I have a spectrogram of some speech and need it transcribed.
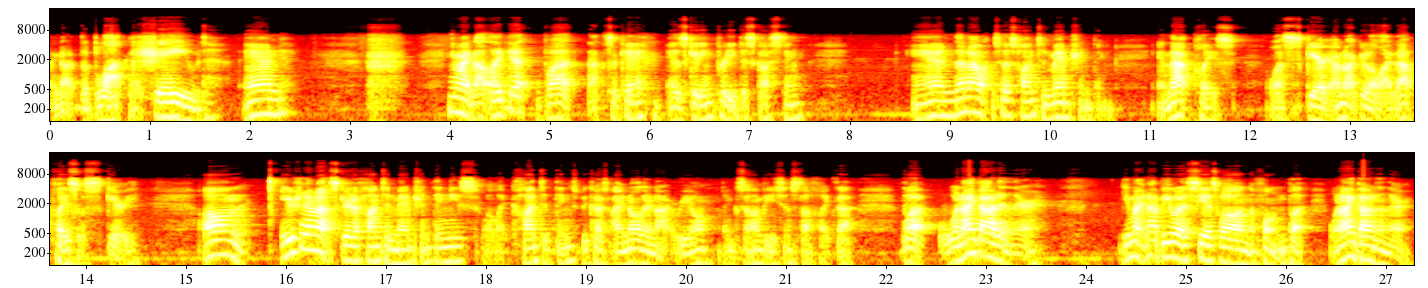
I got the black shaved, and you might not like it, but that's okay. It's getting pretty disgusting. And then I went to this haunted mansion thing, and that place was scary. I'm not gonna lie, that place was scary. Um, usually I'm not scared of haunted mansion thingies, well, like haunted things, because I know they're not real, like zombies and stuff like that. But when I got in there, you might not be able to see as well on the phone, but when I got in there,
